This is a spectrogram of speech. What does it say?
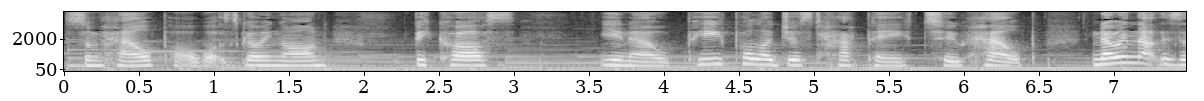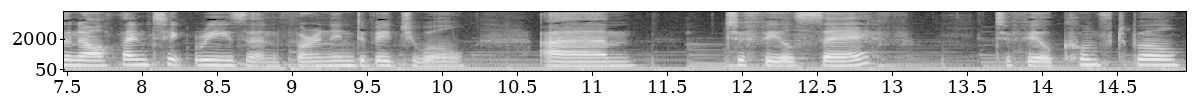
some help or what's going on because, you know, people are just happy to help. Knowing that there's an authentic reason for an individual um, to feel safe, to feel comfortable,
